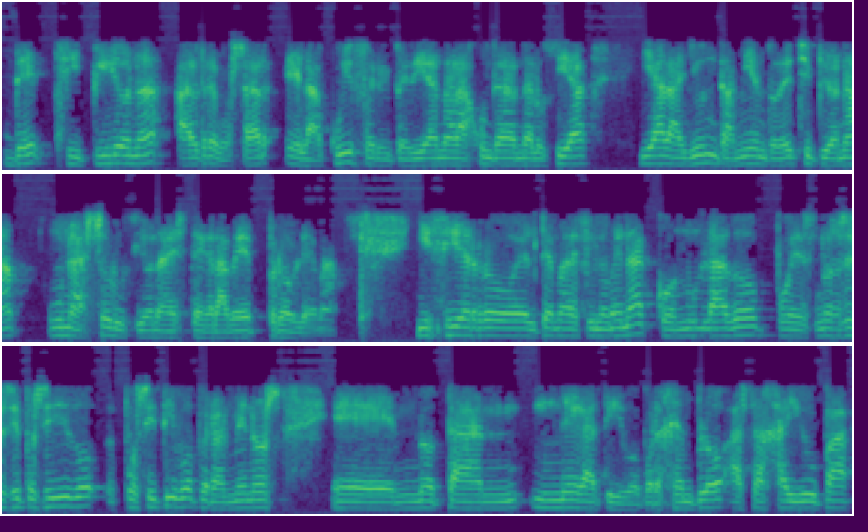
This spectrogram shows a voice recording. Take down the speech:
de Chipiona al rebosar el acuífero y pedían a la Junta de Andalucía y al Ayuntamiento de Chipiona una solución a este grave problema. Y cierro el tema de Filomena con un lado, pues no sé si positivo, positivo pero al menos eh, no tan negativo. Por ejemplo, Asaja y UPA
